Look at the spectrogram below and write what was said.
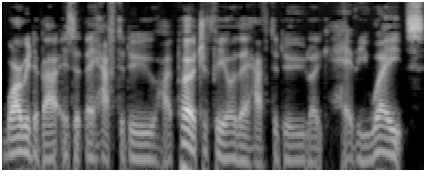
worried about is that they have to do hypertrophy or they have to do like heavy weights.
